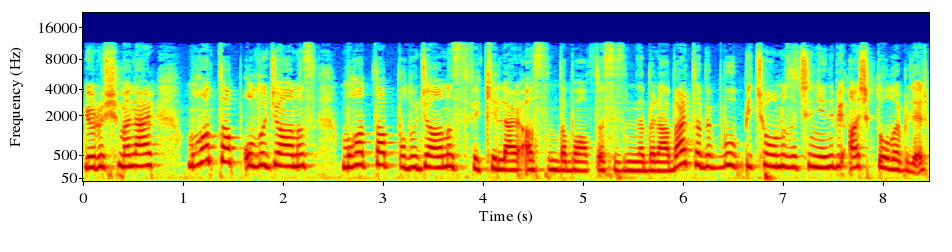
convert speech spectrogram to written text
görüşmeler, muhatap olacağınız, muhatap bulacağınız fikirler aslında bu hafta sizinle beraber. Tabi bu birçoğunuz için yeni bir aşk da olabilir.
